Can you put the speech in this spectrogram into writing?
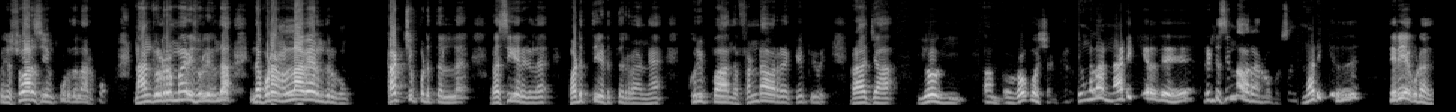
கொஞ்சம் சுவாரஸ்யம் கூடுதலாக இருக்கும். நான் சொல்கிற மாதிரி சொல்லியிருந்தா இந்த படம் நல்லாவே இருந்திருக்கும். காட்சிப்படுத்தலில் ரசிகர்களை படுத்து எடுத்துடுறாங்க. குறிப்பாக அந்த ஃப்ரெண்டாக வர்ற K P Raja Yogi Robo Shankar இவங்கெல்லாம் நடிக்கிறது ரெண்டு சிம்மா வர ரோபோ சங்கர் நடிக்கிறது தெரியக்கூடாது.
